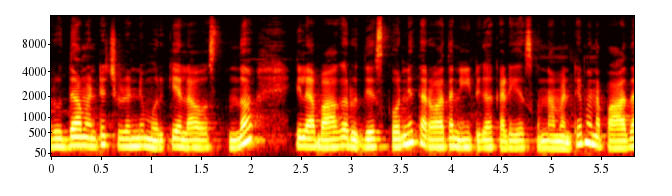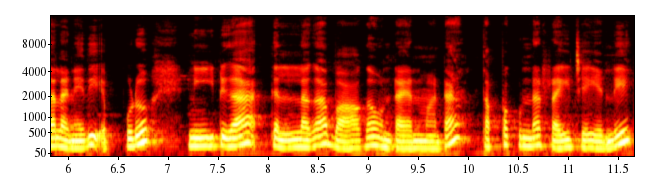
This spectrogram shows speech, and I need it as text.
రుద్దామంటే చూడండి మురికి ఎలా వస్తుందో ఇలా బాగా రుద్దేసుకొని తర్వాత నీట్గా కడిగేసుకున్నామంటే మన పాదాలు అనేది ఎప్పుడూ నీట్గా తెల్లగా బాగా ఉంటాయన్నమాట. తప్పకుండా ట్రై చేయండి.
